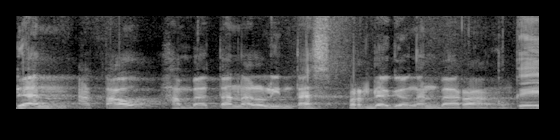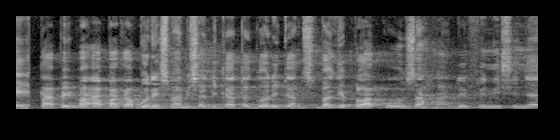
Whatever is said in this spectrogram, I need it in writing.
dan atau hambatan lalu lintas perdagangan barang. Oke, tapi Pak, apakah Bu Risma bisa dikategorikan sebagai pelaku usaha? Definisinya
